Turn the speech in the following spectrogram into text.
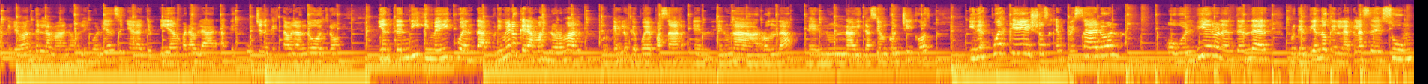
a que levanten la mano, les volví a enseñar a que pidan para hablar, a que escuchen a que está hablando otro. Y entendí y me di cuenta, primero que era más normal, porque es lo que puede pasar en, en una ronda, en una habitación con chicos, y después que ellos empezaron o volvieron a entender, porque entiendo que en la clase de Zoom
